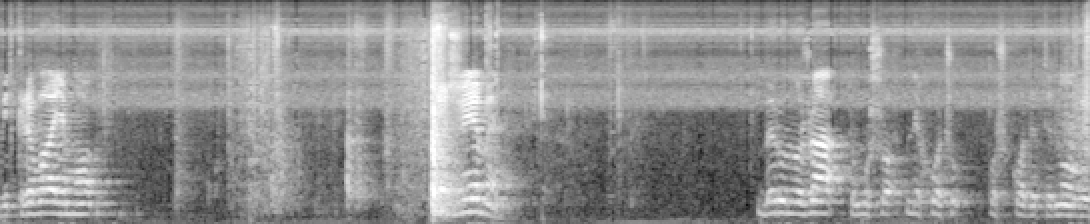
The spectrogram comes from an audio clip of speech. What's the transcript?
Відкриваємо режими. Беру ножа, тому що не хочу пошкодити новий.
